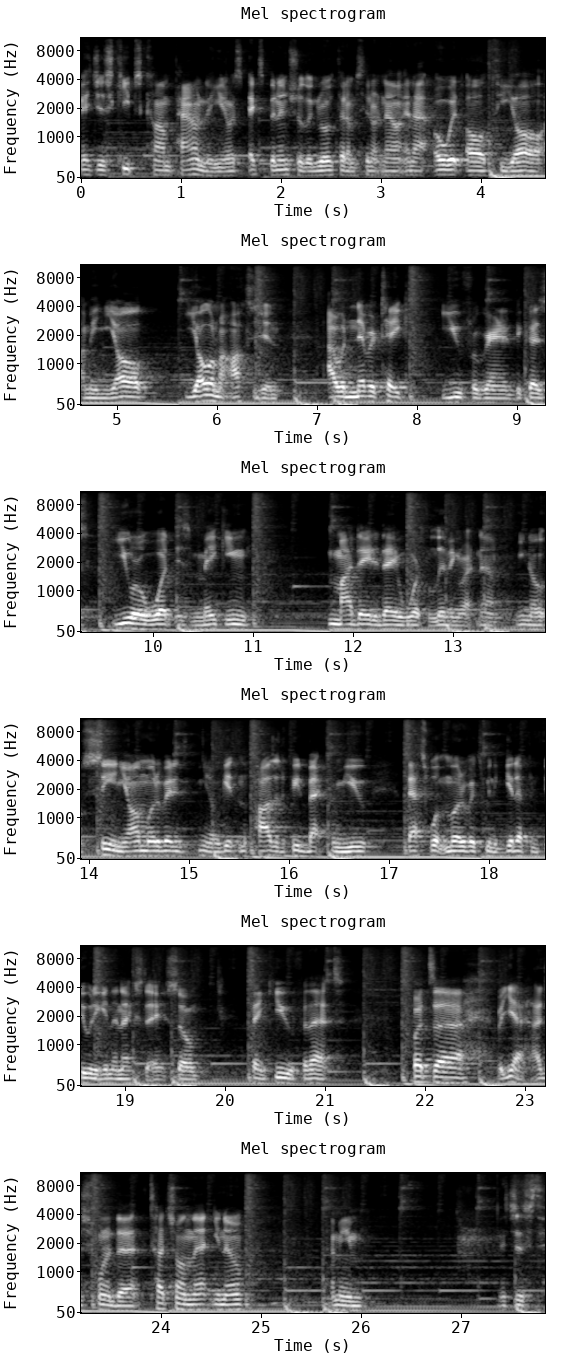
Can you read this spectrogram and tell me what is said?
it just keeps compounding. You know, it's exponential the growth that I'm seeing right now, and I owe it all to y'all. I mean, y'all, y'all are my oxygen. I would never take you for granted because you are what is making my day to day worth living right now. You know, seeing y'all motivated, you know, getting the positive feedback from you, that's what motivates me to get up and do it again the next day. So thank you for that. But uh, but yeah, I just wanted to touch on that. You know, I mean, it's just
